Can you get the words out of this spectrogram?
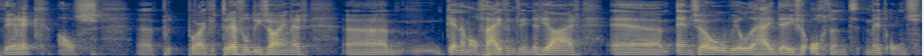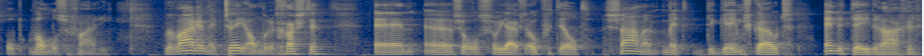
werk als uh, private travel designer. Ik ken hem al 25 jaar. en zo wilde hij deze ochtend met ons op wandelsafari. We waren met twee andere gasten. En zoals zojuist ook verteld, samen met de Game Scout en de theedrager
